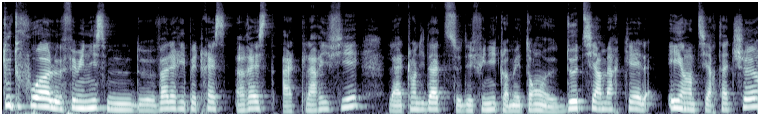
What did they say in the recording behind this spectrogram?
Toutefois, le féminisme de Valérie Pécresse reste à clarifier. La candidate se définit comme étant euh, deux tiers Merkel et un tiers Thatcher.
